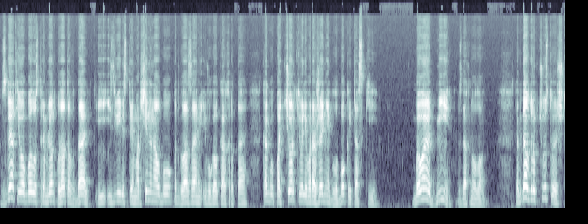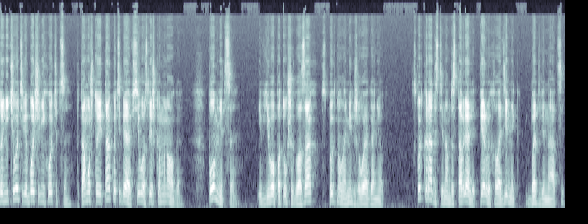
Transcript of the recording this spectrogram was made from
Взгляд его был устремлен куда-то вдаль, и извилистые морщины на лбу, под глазами и в уголках рта как бы подчеркивали выражение глубокой тоски. «Бывают дни», – вздохнул он, – «когда вдруг чувствуешь, что ничего тебе больше не хочется, потому что и так у тебя всего слишком много. Помнится». И в его потухших глазах вспыхнул на миг живой огонек. Сколько радости нам доставляли первый холодильник Б-12.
